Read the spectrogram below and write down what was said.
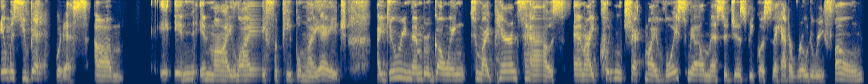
it was ubiquitous. Um, in in my life for people my age. I do remember going to my parents' house and I couldn't check my voicemail messages because they had a rotary phone,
